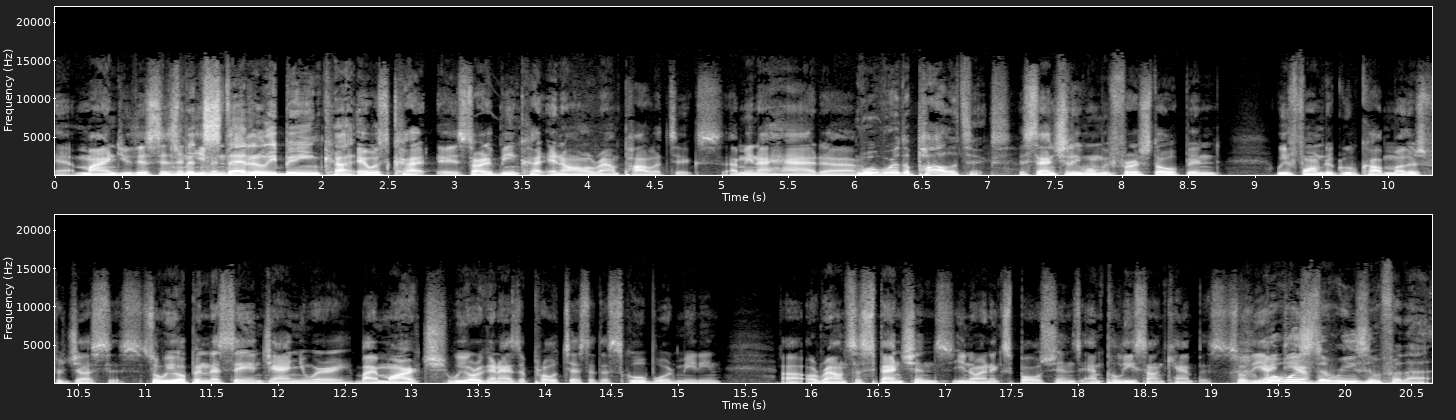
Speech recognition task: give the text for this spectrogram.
Uh, mind you, this isn't been even. steadily being cut. it was cut. It started being cut, and all around politics. I mean, I had. Uh, What were the politics? essentially when we first opened we formed a group called mothers for justice so we opened let's say in january by march we organized a protest at the school board meeting uh, around suspensions you know and expulsions and police on campus so the what idea was the reason for that?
